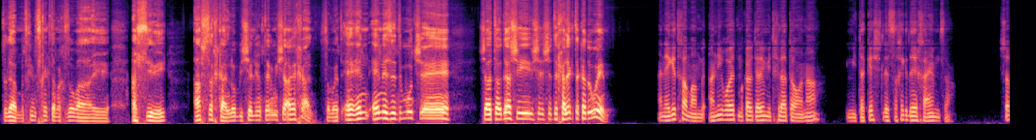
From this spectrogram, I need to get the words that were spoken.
אתה יודע, מתחילים לשחק את המחזור העשירי, אף שחקן לא בישל יותר משער אחד. זאת אומרת, אין, אין איזה דמות ש... שאתה יודע שהיא- ש- שתחלק את הכדורים. אני אגיד לך מה, אני רואה את מכבי תל אביב מתחילת העונה, היא מתעקשת לשחק דרך האמצע. עכשיו,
